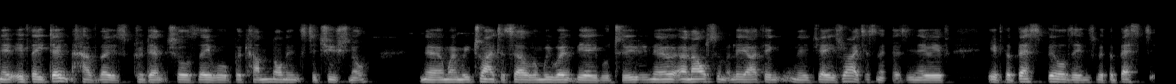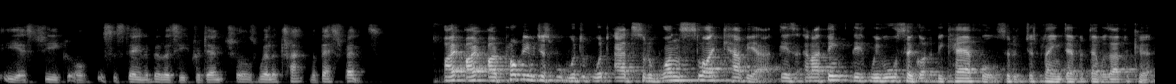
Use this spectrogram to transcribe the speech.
know, if they don't have those credentials, they will become non-institutional. You know, and when we try to sell them, we won't be able to. You know, and ultimately, I think you know Jay's right, isn't it? You know, if if the best buildings with the best ESG or sustainability credentials will attract the best rents. I, I, I, probably just would would add sort of one slight caveat is, and I think we've also got to be careful, sort of just playing devil's advocate,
